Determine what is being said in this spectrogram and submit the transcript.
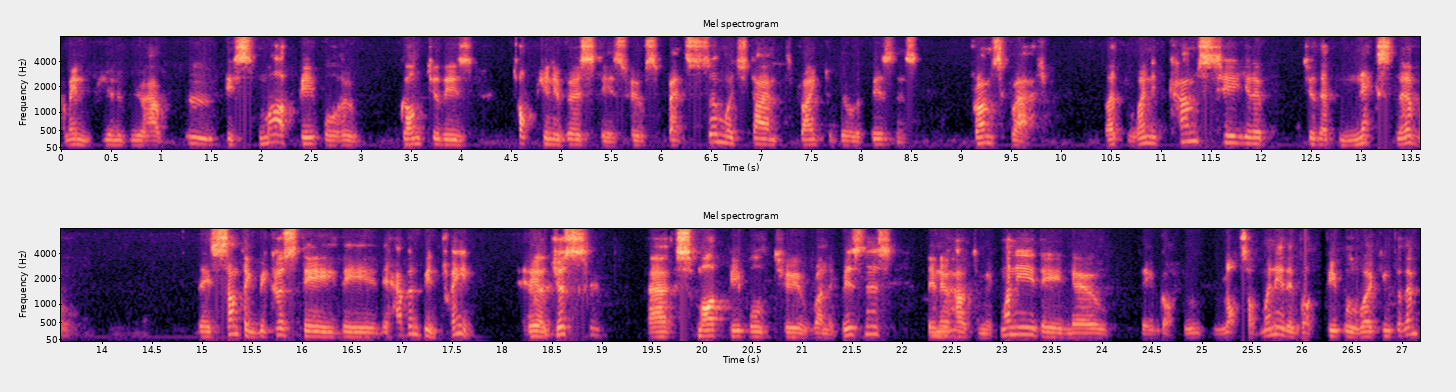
I mean, you, know, you have mm. these smart people who've gone to these top universities who've spent so much time trying to build a business from scratch. But when it comes to you know to that next level, there's something because they they, they haven't been trained. They are just uh, smart people to run a business. They know mm. how to make money. They know they've got lots of money, they've got people working for them,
